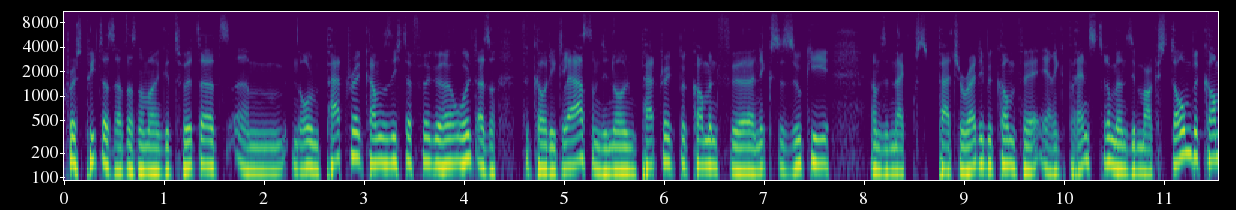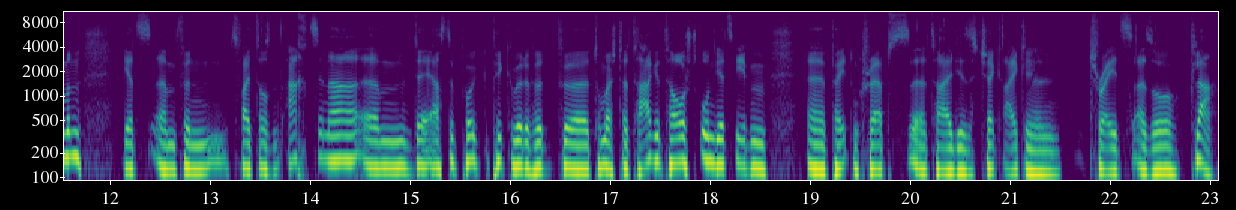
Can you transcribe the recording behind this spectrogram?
Chris Peters hat das nochmal getwittert. Ähm, Nolan Patrick haben sie sich dafür geholt. Also für Cody Glass haben sie Nolan Patrick bekommen. Für Nick Suzuki haben sie Max Pacioretty bekommen. Für Erik Brennström haben sie Mark Stone bekommen. Jetzt ähm, für den 2018er ähm, der erste Pick würde für, für Thomas Tatar getauscht und jetzt eben äh, Peyton Krabs äh, Teil dieses Jack Eichel Trades. Also klar.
